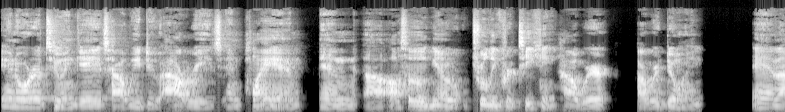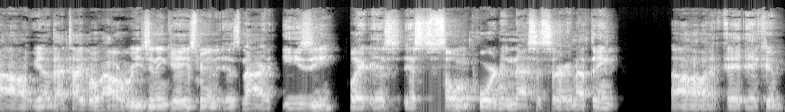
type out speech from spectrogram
in order to engage how we do outreach and plan and uh, also, you know, truly critiquing how we're, how we're doing. And uh, you know that type of outreach and engagement is not easy, but it's it's so important and necessary. And I think uh, it, it, could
